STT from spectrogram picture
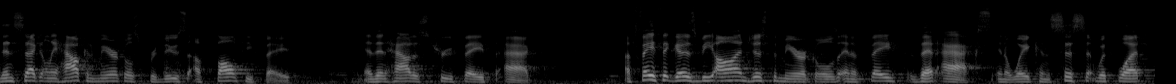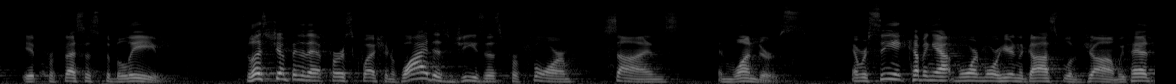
Then, secondly, how can miracles produce a faulty faith? And then, how does true faith act? A faith that goes beyond just the miracles, and a faith that acts in a way consistent with what it professes to believe. So let's jump into that first question. Why does Jesus perform signs and wonders. And we're seeing it coming out more and more here in the Gospel of John. We've had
